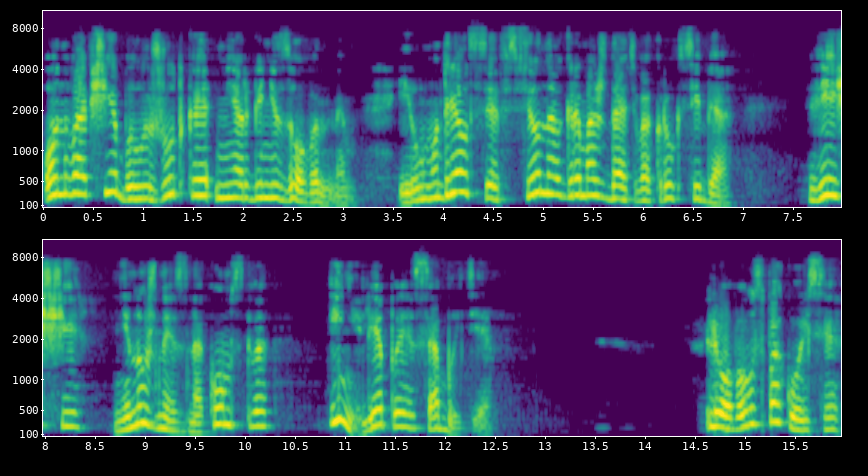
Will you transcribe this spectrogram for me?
Он вообще был жутко неорганизованным и умудрялся все нагромождать вокруг себя. Вещи, ненужные знакомства и нелепые события. «Лёва, успокойся,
